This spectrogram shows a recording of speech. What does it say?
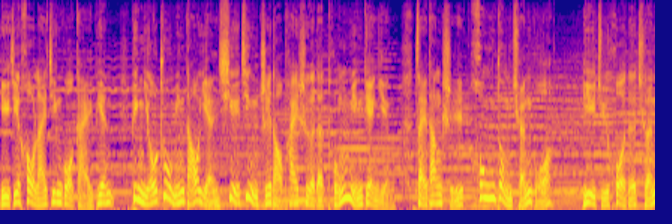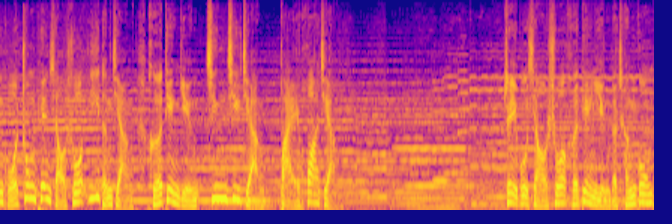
以及后来经过改编并由著名导演谢晋执导拍摄的同名电影，在当时轰动全国，一举获得全国中篇小说一等奖和电影金鸡奖、百花奖。这部小说和电影的成功，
